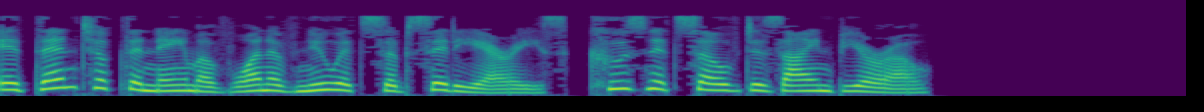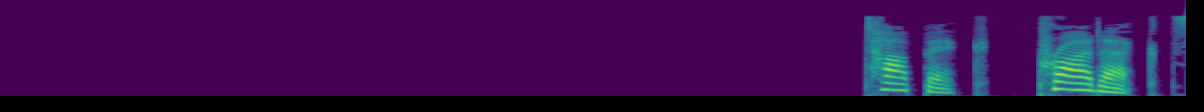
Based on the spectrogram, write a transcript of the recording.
It then took the name of one of new its subsidiaries, Kuznetsov Design Bureau. Topic: Products.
